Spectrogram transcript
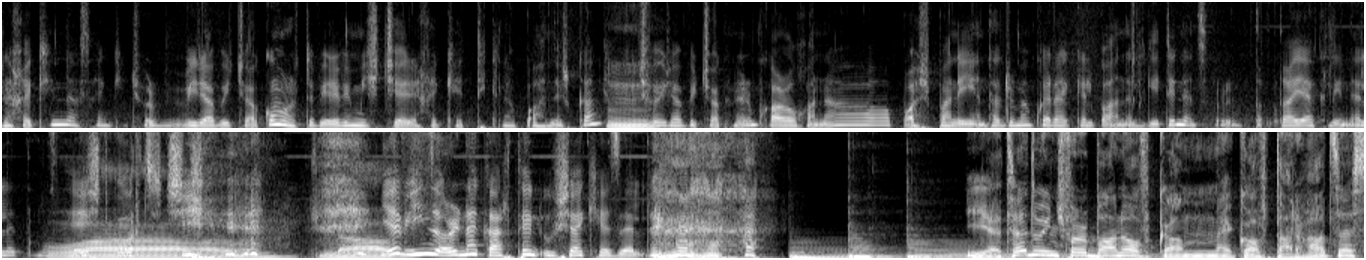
երեխեքին ասենք ինչ որ իրավիճակում որտեվ երևի միշտ երեխեք հետ տիկնապահներ կան ինչ որ իրավիճակներում կարողանա պաշտպանել ենթադրում եմ կրակել բանել գիտին այնց որ տղայակ լինելը հեշտ գործ չի լավ եւ ինձ օրինակ արդեն ուշա քեզել Եթե դու ինչ-որ բանով կամ մեկով տարված ես,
